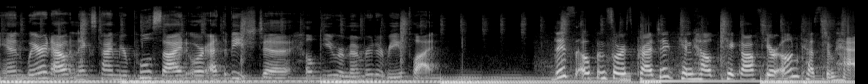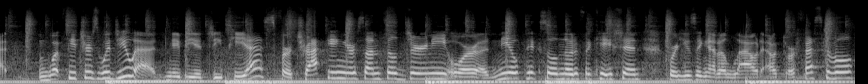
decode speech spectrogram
and wear it out next time you're poolside or at the beach to help you remember to reapply. This open source project can help kick off your own custom hat. What features would you add? Maybe a GPS for tracking your sun-filled journey or a NeoPixel notification for using at a loud outdoor festival?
